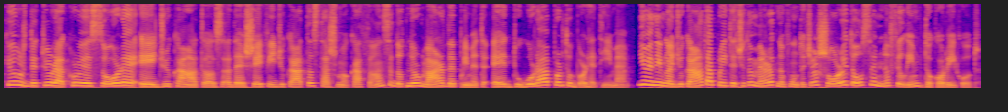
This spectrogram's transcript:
Kjo është detyra kryesore e gjykatës dhe shefi i gjykatës tashmë ka thënë se do të ndërmarrë veprimet e duhura për të bërë hetime. Një vendim nga gjykata pritet që të merret në fund të qershorit ose në fillim të korrikut.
